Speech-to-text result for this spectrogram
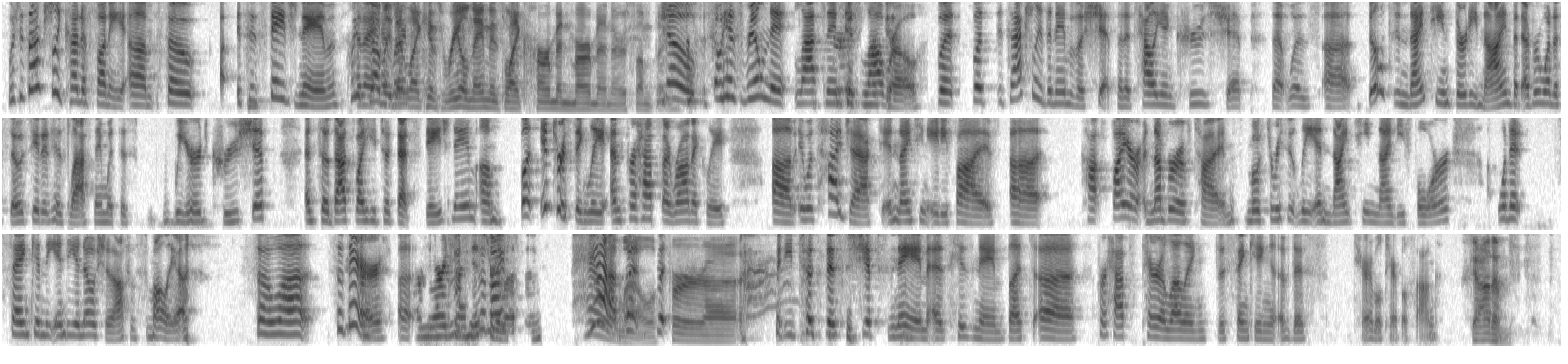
which is actually kind of funny. Um, so it's his stage name. please and I- tell I me that like his real name is like Herman Merman or something. No, so his real name, last name is Lauro, but but it's actually the name of a ship, an Italian cruise ship that was uh, built in 1939. But everyone associated his last name with this weird cruise ship, and so that's why he took that stage name. Um, but interestingly, and perhaps ironically, um, it was hijacked in 1985. Uh, caught fire a number of times. Most recently in 1994, when it sank in the Indian Ocean off of Somalia. So, uh, so there. Uh, A maritime This is a history nice- lesson. Yeah, but- parallel but- for uh but he took this ship's name as his name, but uh, perhaps paralleling the sinking of this terrible, terrible song. got him.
